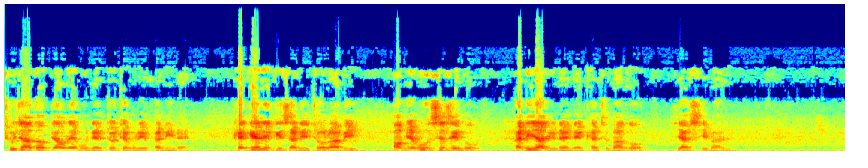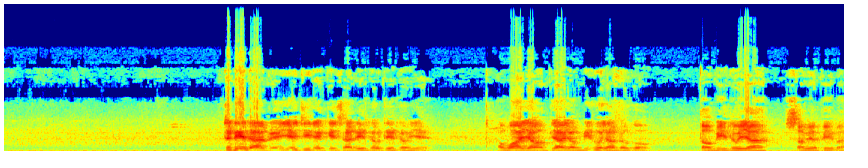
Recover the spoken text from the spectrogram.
ထူးခြားသောပြောင်းလဲမှုနဲ့တိုးတက်မှုတွေဖန်တီးနိုင်ခက်ခဲတဲ့ကိစ္စတွေကျော်လာပြီးအောင်မြင်မှုအစစ်အစစ်ကိုဖန်တီးရယူနိုင်တဲ့ကံကြမ္မာကို ရရှိပါတယ်ဒီနေ့တာအတွင်းရေးကြီးတဲ့ကိစ္စတွေလုပ်တယ်လို့ရင်အဝါရောင်ပြာရောင်မိခိုရောင်တို့ကိုတောင်းပြီးလိုရာဆောင်ရွက်ပေးပါ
